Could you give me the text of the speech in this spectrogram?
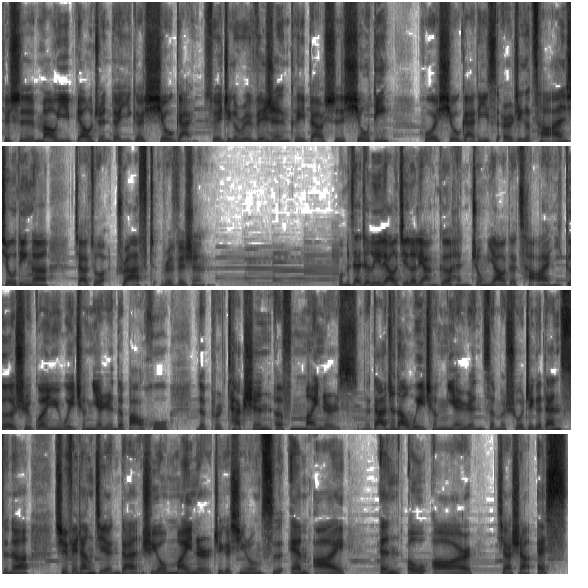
就是贸易标准的一个修改，所以这个 revision 可以表示修订或修改的意思，而这个草案修订呢叫做 draft revision。我们在这里了解了两个很重要的草案，一个是关于未成年人的保护，the protection of minors。大家知道未成年人怎么说这个单词呢？其实非常简单，是由 minor 这个形容词 m i n o r 加上 s。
